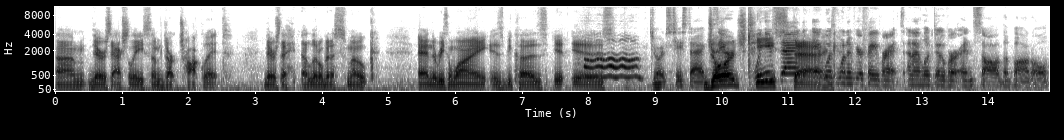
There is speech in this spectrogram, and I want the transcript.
um, there's actually some dark chocolate there's a, a little bit of smoke and the reason why is because it is Ah, George T. Stagg. George See, When T. you said it was one of your favorites, and I looked over and saw the bottle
